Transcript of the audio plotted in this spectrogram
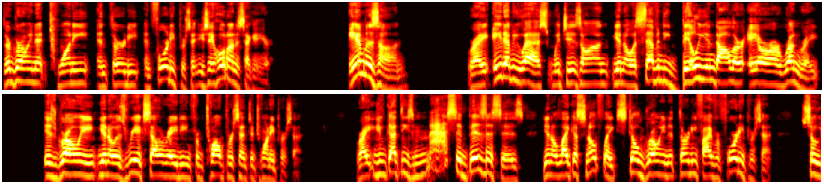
They're growing at 20 and 30 and 40%. You say, hold on a second here. Amazon, right? AWS, which is on, you know, a $70 billion ARR run rate, is growing, you know, is reaccelerating from 12% to 20%. Right? You've got these massive businesses, you know, like a Snowflake still growing at 35 or 40%. So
